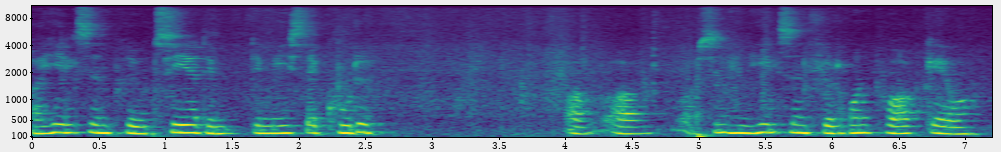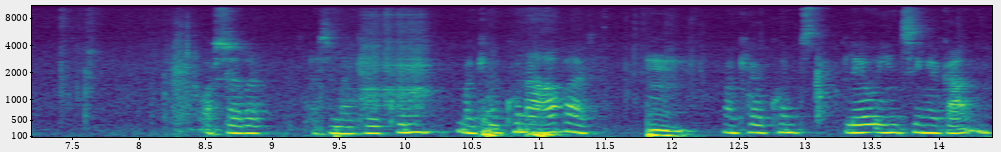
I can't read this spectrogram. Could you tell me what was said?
at hele tiden prioritere det, det mest akutte. Og, og, og simpelthen hele tiden flytte rundt på opgaver. Og så er der, altså man kan jo kun, man kan jo kun arbejde. Mm. Man kan jo kun lave én ting ad gangen.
